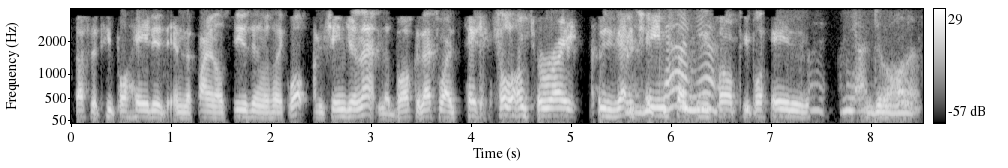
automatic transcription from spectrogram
stuff that people hated in the final season was like, well, I'm changing that in the book. That's why it's taking so long to write because he's got to change can, stuff 'cause yeah. he saw people hated. I I mean, I do all this.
